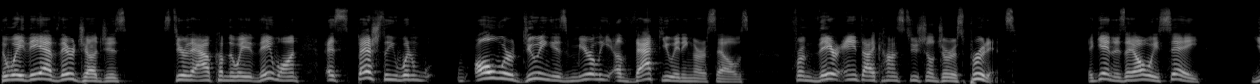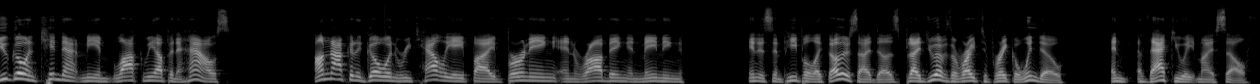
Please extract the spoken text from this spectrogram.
the way they have their judges steer the outcome the way they want, especially when all we're doing is merely evacuating ourselves from their anti constitutional jurisprudence. Again, as I always say, you go and kidnap me and lock me up in a house, I'm not going to go and retaliate by burning and robbing and maiming innocent people like the other side does, but I do have the right to break a window and evacuate myself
